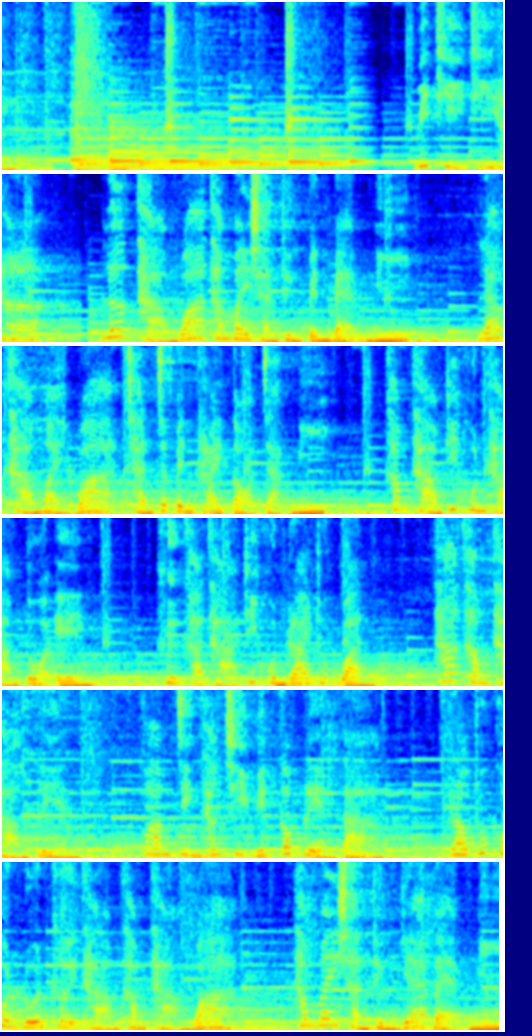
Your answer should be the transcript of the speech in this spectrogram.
ง วิธีที่ 5 เลิกถามว่าทำไมฉันถึงเป็นแบบนี้ แล้วถามใหม่ว่าฉันจะเป็นใครต่อจากนี้คำถามที่คุณถามตัวเอง คือคาถาที่คุณไร้ทุกวัน ถ้าคำถามเปลี่ยน ความจริงทั้งชีวิตก็เปลี่ยนตาม เราทุกคนล้วนเคยถามคำถามว่าทำไมฉันถึงแย่แบบนี้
